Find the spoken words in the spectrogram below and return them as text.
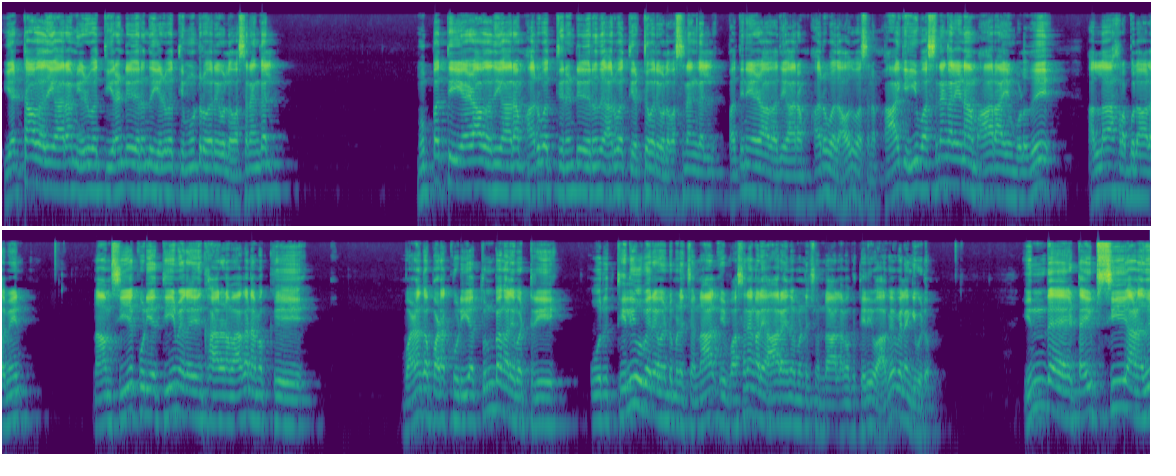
எட்டாவது அதிகாரம் எழுபத்தி இரண்டிலிருந்து எழுபத்தி மூன்று வரை உள்ள வசனங்கள். முப்பத்தி ஏழாவது அதிகாரம் அறுபத்தி ரெண்டிலிருந்து அறுபத்தி எட்டு வரை உள்ள வசனங்கள். பதினேழாவது அதிகாரம் அறுபதாவது வசனம். ஆகிய இவ்வசனங்களை நாம் ஆராயும் பொழுது அல்லாஹ் ரபுல் ஆலமீன் நாம் செய்யக்கூடிய தீமைகளின் காரணமாக நமக்கு வழங்கப்படக்கூடிய துன்பங்களை பற்றி ஒரு தெளிவு பெற வேண்டும் என்று சொன்னால் இவ்வசனங்களை ஆராய்ந்தோம் என்று சொன்னால் நமக்கு தெளிவாக விளங்கிவிடும். இந்த டைப் சி ஆனது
